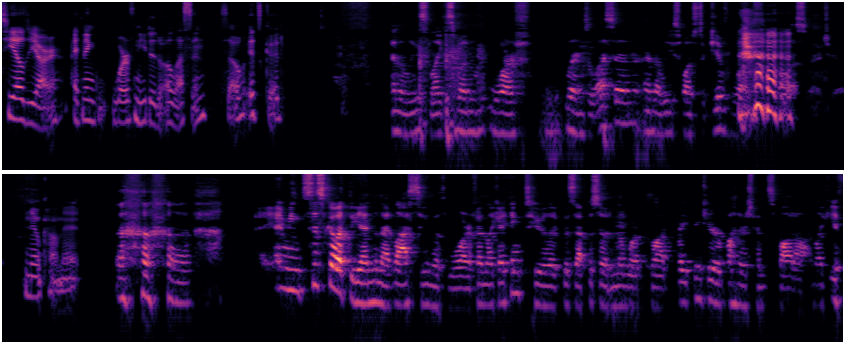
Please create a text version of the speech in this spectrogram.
TLDR, I think Worf needed a lesson, so it's good. And Elise likes when Worf learns a lesson, and Elise wants to give Worf a lesson No comment. I mean, Sisko at the end in that last scene with Worf, and like I think too, like this episode in the Worf plot, I think you're 100 percent spot on. Like if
